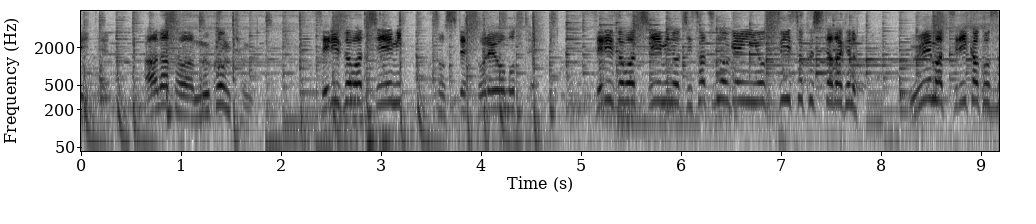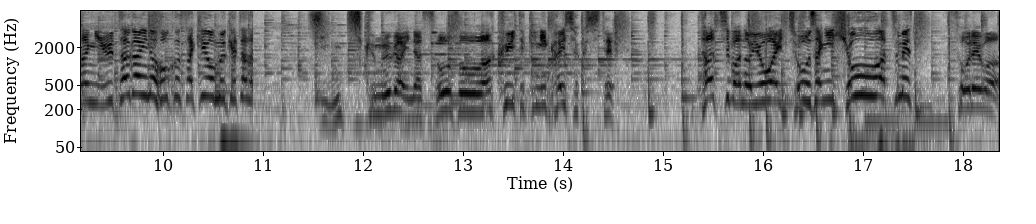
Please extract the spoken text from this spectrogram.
いてあなたは無根拠に。芹沢千恵美そしてそれをもって芹沢千恵美の自殺の原因を推測しただけの上松里香子さんに疑いの矛先を向けただ。人畜無害な想像を悪意的に解釈して立場の弱い長者に票を集めそれは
